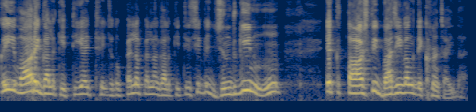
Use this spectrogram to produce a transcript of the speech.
ਕਈ ਵਾਰ ਇਹ ਗੱਲ ਕੀਤੀ ਆ ਇੱਥੇ ਜਦੋਂ ਪਹਿਲਾਂ ਪਹਿਲਾਂ ਗੱਲ ਕੀਤੀ ਸੀ ਵੀ ਜ਼ਿੰਦਗੀ ਨੂੰ ਇੱਕ ਤਾਸ਼ ਦੀ ਬਾਜੀ ਵਾਂਗ ਦੇਖਣਾ ਚਾਹੀਦਾ ਹੈ।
